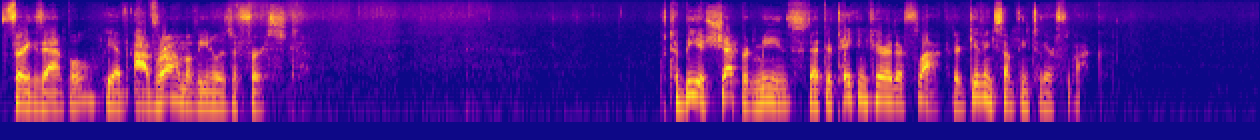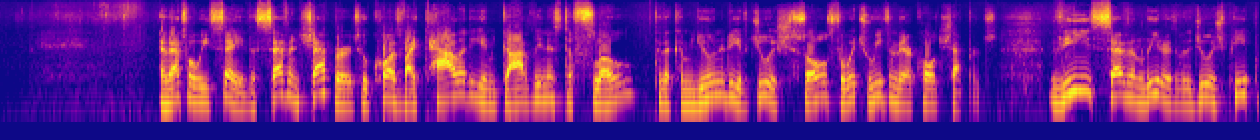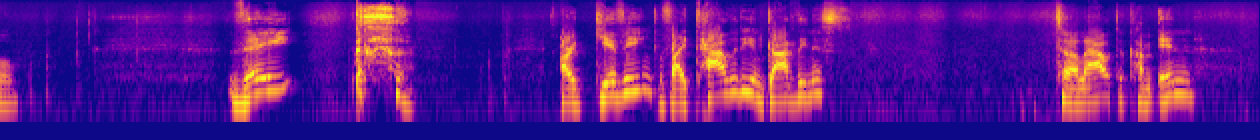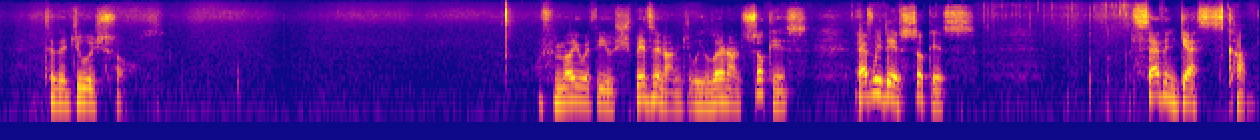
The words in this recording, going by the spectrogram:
For example, we have Avraham Avinu as the first. To be a shepherd means that they're taking care of their flock, they're giving something to their flock. And that's what we say the seven shepherds who cause vitality and godliness to flow to the community of Jewish souls, for which reason they are called shepherds. These seven leaders of the Jewish people, they are giving vitality and godliness to allow to come in to the Jewish souls. We're familiar with the Ushpizin on we learn on Sukkot. Every day of Sukkot, seven guests come.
